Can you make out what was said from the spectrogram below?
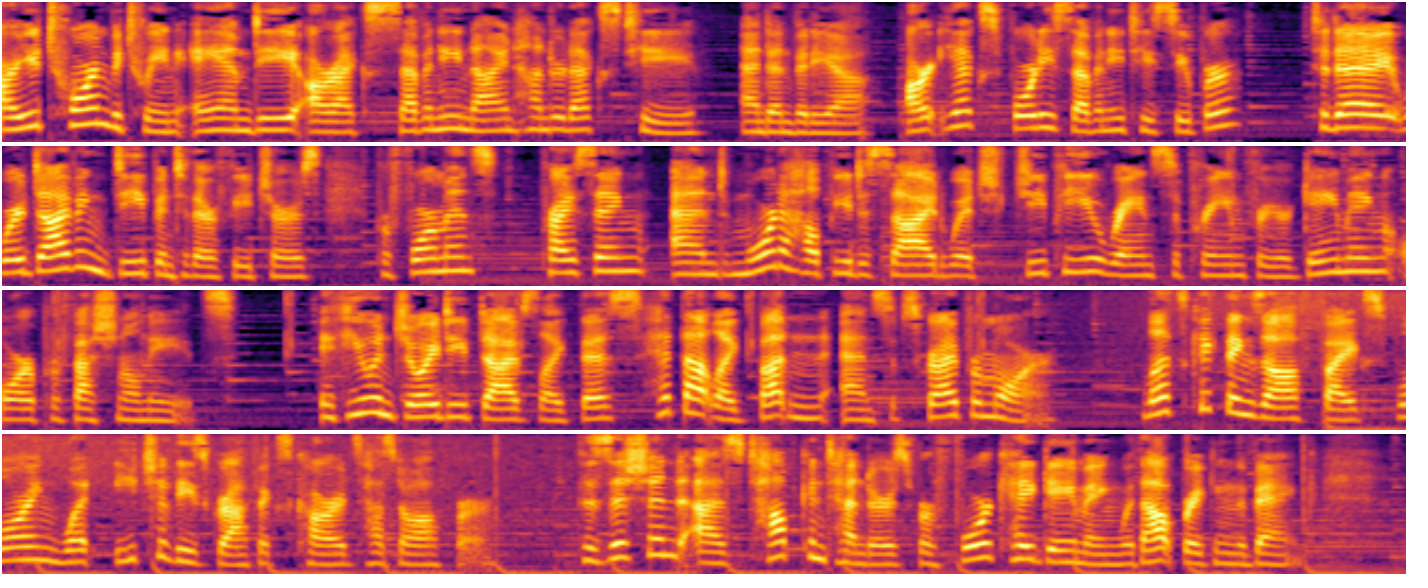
Are you torn between AMD RX 7900 XT and NVIDIA RTX 4070 Ti Super? Today, we're diving deep into their features, performance, pricing, and more to help you decide which GPU reigns supreme for your gaming or professional needs. If you enjoy deep dives like this, hit that like button and subscribe for more. Let's kick things off by exploring what each of these graphics cards has to offer. Positioned as top contenders for 4K gaming without breaking the bank,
